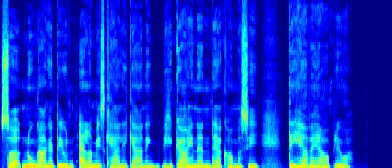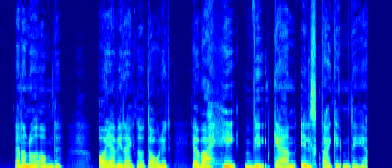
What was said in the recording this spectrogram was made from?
så nogle gange er det jo den allermest kærlige gerning, vi kan gøre hinanden, det er at komme og sige, det her er, hvad jeg oplever. Er der noget om det? Og jeg ved der ikke noget dårligt. Jeg vil bare helt vildt gerne elske dig igennem det her.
